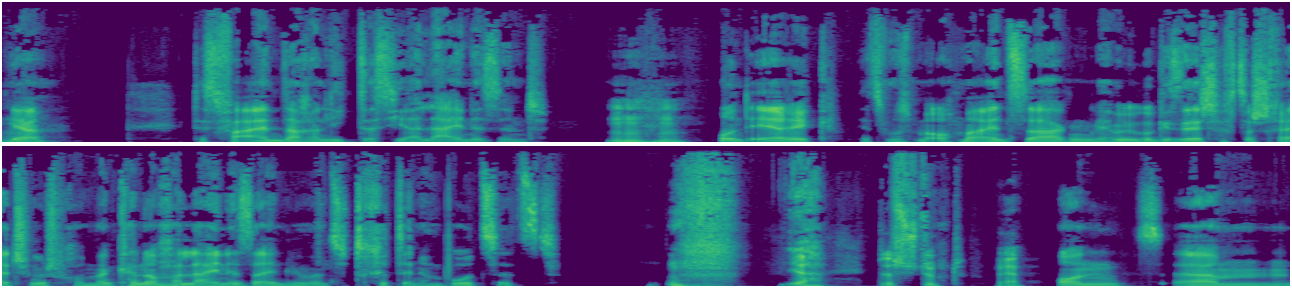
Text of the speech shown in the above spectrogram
Mhm. ja, das vor allem daran liegt, dass sie alleine sind. Mhm. Und Erik, jetzt muss man auch mal eins sagen, wir haben über Gesellschaftsstreit schon gesprochen, man kann auch Mhm. alleine sein, wenn man zu dritt in einem Boot sitzt. Ja, das stimmt. Ja. Und ähm,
